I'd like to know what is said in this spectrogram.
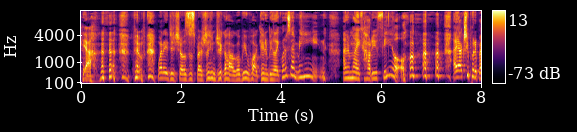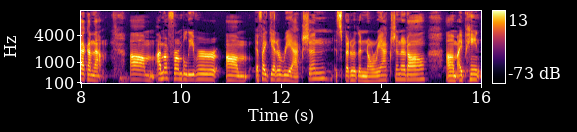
Yeah. when I did shows, especially in Chicago, people walk in and be like, what does that mean? And I'm like, how do you feel? I actually put it back on them. Um, I'm a firm believer um, if I get a reaction, it's better than no reaction at all. Um, I paint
